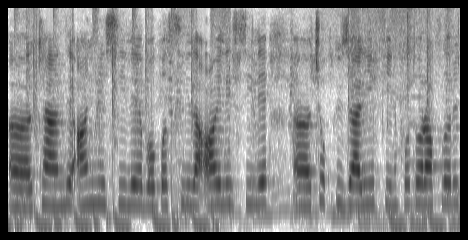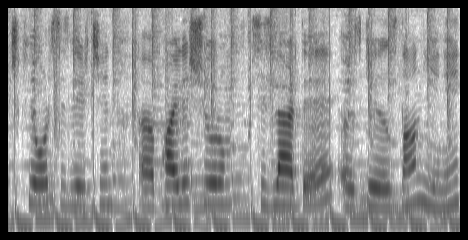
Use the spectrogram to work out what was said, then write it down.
Ee, kendi annesiyle, babasıyla, ailesiyle e, çok güzel yepyeni fotoğrafları çıkıyor. Sizler için e, paylaşıyorum. Sizler de Özge Yağız'dan yeni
